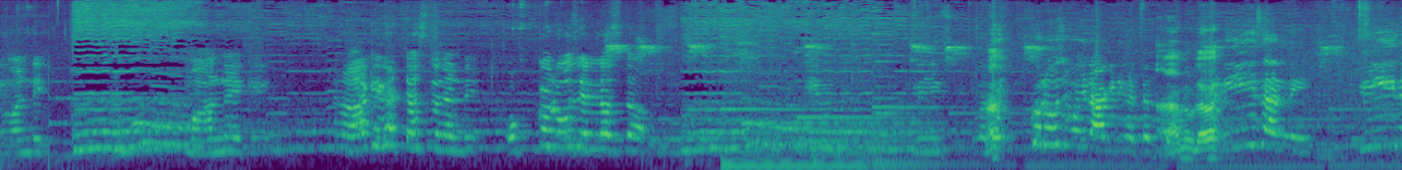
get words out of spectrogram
ఏమండి? మా అన్నయ్యకి రాఖీ కట్టేస్తానండి. ఒక్క రోజు వెళ్ళొస్తా ప్లీజ్ అండి ప్లీజ్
